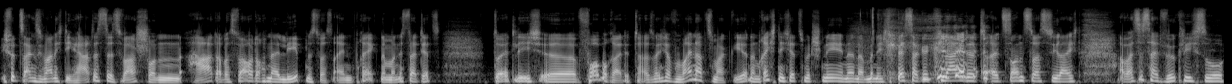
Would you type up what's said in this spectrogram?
ich würde sagen, sie war nicht die härteste, es war schon hart, aber es war auch doch ein Erlebnis, was einen prägt. ne? Man ist halt jetzt deutlich äh, vorbereiteter. Also wenn ich auf den Weihnachtsmarkt gehe, dann rechne ich jetzt mit Schnee, ne? dann bin ich besser gekleidet als sonst was vielleicht. Aber es ist halt wirklich so,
